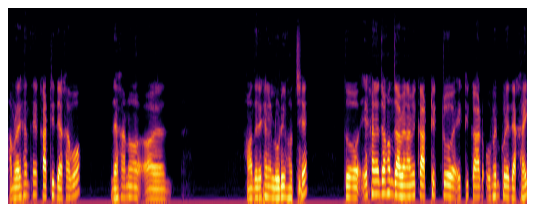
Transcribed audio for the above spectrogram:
আমরা এখান থেকে কাটটি দেখাবো। দেখানো আমাদের এখানে লোডিং হচ্ছে। তো এখানে যখন যাবেন, আমি কার্ডটি একটু, একটি কার্ড ওপেন করে দেখাই।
